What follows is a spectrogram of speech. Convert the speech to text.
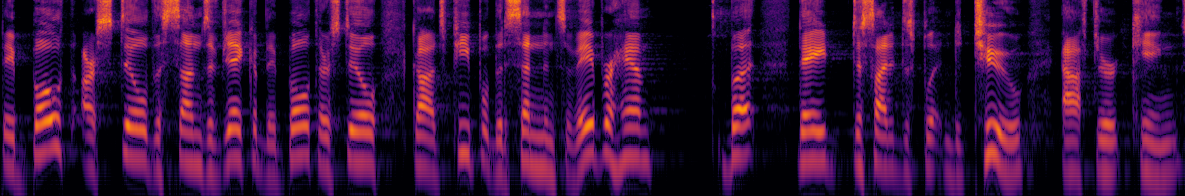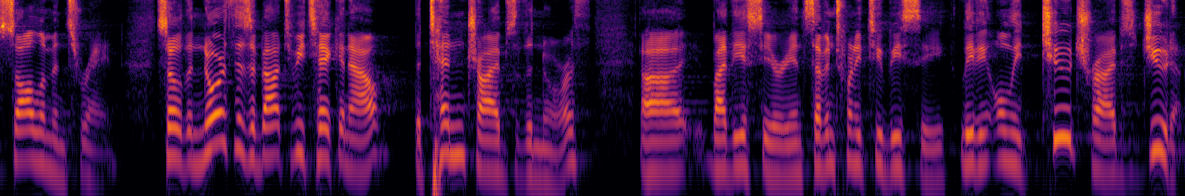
They both are still the sons of Jacob, they both are still God's people, the descendants of Abraham. But they decided to split into two after King Solomon's reign. So the north is about to be taken out, the 10 tribes of the north, uh, by the Assyrians, 722 BC, leaving only two tribes, Judah.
